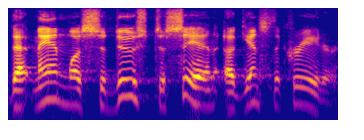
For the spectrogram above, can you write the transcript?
that man was seduced to sin against the Creator.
